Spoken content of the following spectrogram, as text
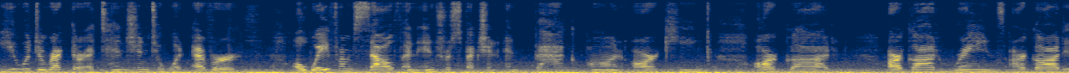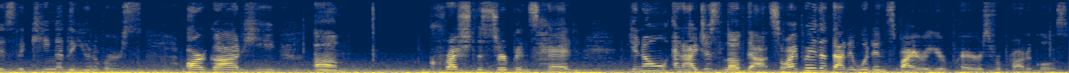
you would direct their attention to whatever, away from self and introspection and back on our King, our God. Our God reigns. Our God is the King of the universe. Our God, He um, crushed the serpent's head you know, and I just love that. So I pray that that it would inspire your prayers for prodigals.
